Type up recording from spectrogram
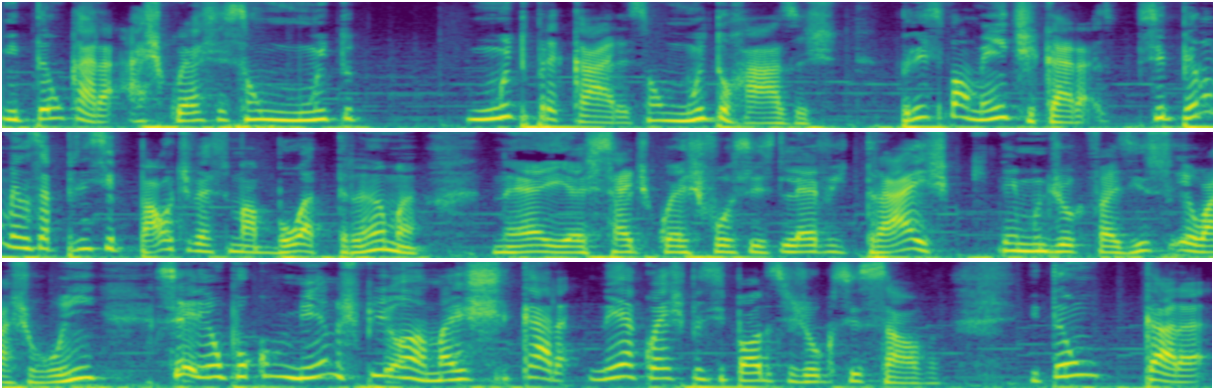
Então, cara, as quests são muito, muito precárias, são muito rasas. Principalmente, cara, se pelo menos a principal tivesse uma boa trama, né, e as side quests fossem leve trás, que tem muito jogo que faz isso, eu acho ruim, seria um pouco menos pior, mas, cara, nem a quest principal desse jogo se salva. Então, cara,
